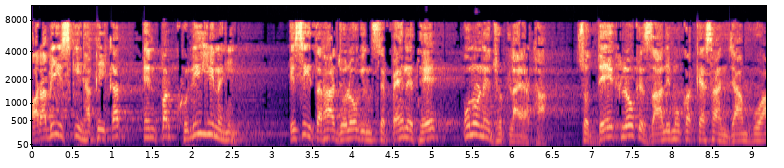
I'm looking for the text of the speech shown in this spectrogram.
और अभी इसकी हकीकत इन पर खुली ही नहीं। इसी तरह जो लोग इनसे पहले थे, उन्होंने झुटलाया था। सो देख लो कि जालिमों का कैसा अंजाम हुआ।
